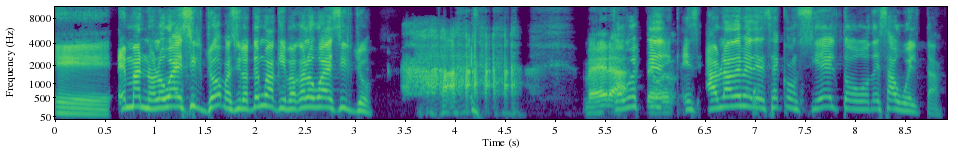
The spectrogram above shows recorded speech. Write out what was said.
eh, es más, no lo voy a decir yo, pues si lo tengo aquí, ¿para qué lo voy a decir yo? Mira, ¿Cómo es que habla de, de ese concierto o de esa vuelta?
